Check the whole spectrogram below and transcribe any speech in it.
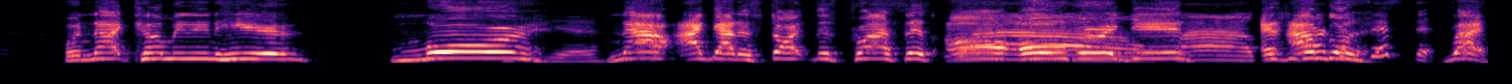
for not coming in here more. yeah. Now I got to start this process all Wow, over again. Wow. And I'm gonna- consistent. Right.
